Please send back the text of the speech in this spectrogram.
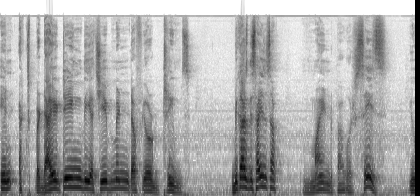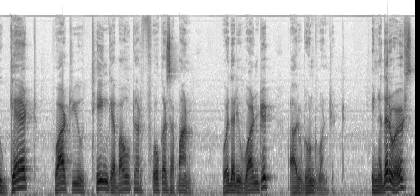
in expediting the achievement of your dreams because the science of mind power says you get what you think about or focus upon, whether you want it or you don't want it. In other words,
